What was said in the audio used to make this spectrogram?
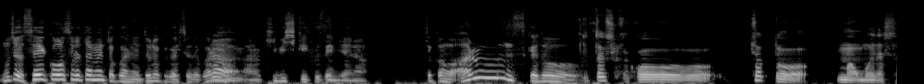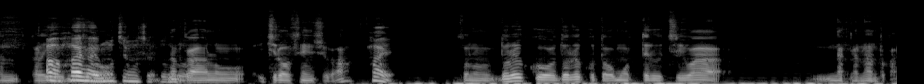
もちろん成功するためとかには努力が必要だから、うんあの、厳しくいくぜみたいな。てかはあるんですけど、確かこう、ちょっと、まあ思い出したからあ、言うんだけどはいはい、もちろんもちろん。なんかあの、一郎選手が、はい。その、努力を努力と思ってるうちは、なんかなんとか、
